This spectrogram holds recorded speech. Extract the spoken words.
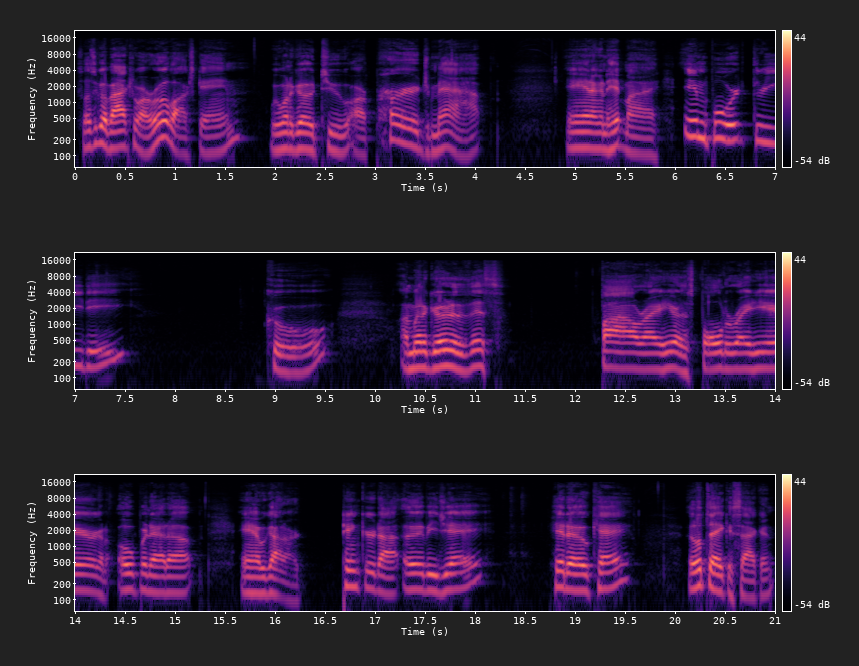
So let's go back to our Roblox game. We want to go to our purge map. And I'm going to hit my import 3D. Cool. I'm going to go to this file right here, this folder right here. I'm going to open that up. And we got our tinker.obj. Hit OK. It'll take a second.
